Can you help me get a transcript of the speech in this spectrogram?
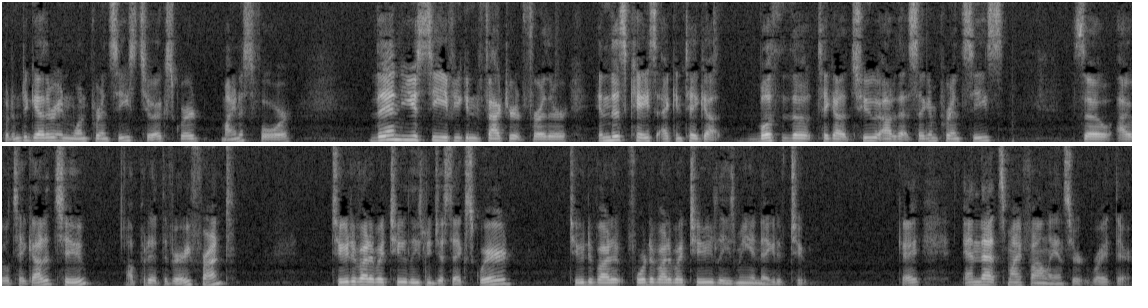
put them together in one parentheses, 2x squared minus 4 then you see if you can factor it further. In this case, I can take out both of the take out a 2 out of that second parentheses. So I will take out a 2. I'll put it at the very front. 2 divided by 2 leaves me just x squared. 2 divided 4 divided by 2 leaves me a negative 2. Okay? And that's my final answer right there.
